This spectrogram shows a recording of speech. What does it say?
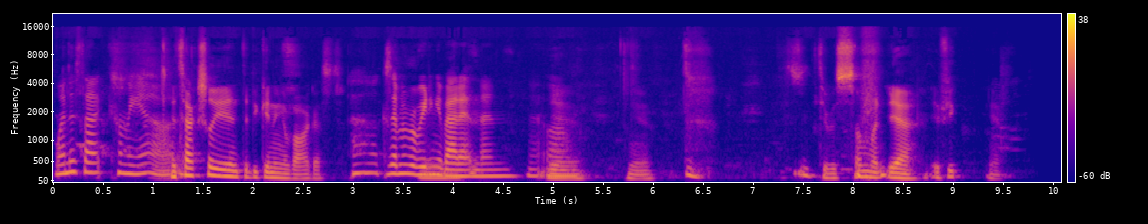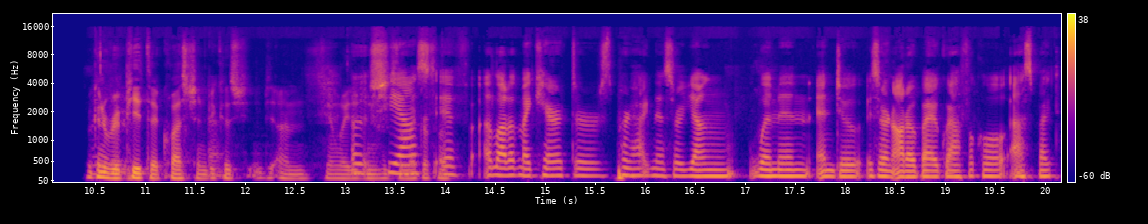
When is that coming out? It's actually at the beginning of August. Oh, because I remember reading about it and then. well, Yeah, yeah. There was someone. Yeah, if you. Yeah, we're going to repeat the question because she- um, the young lady Oh, she the asked if a lot of my characters, protagonists, are young women, and do is there an autobiographical aspect?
